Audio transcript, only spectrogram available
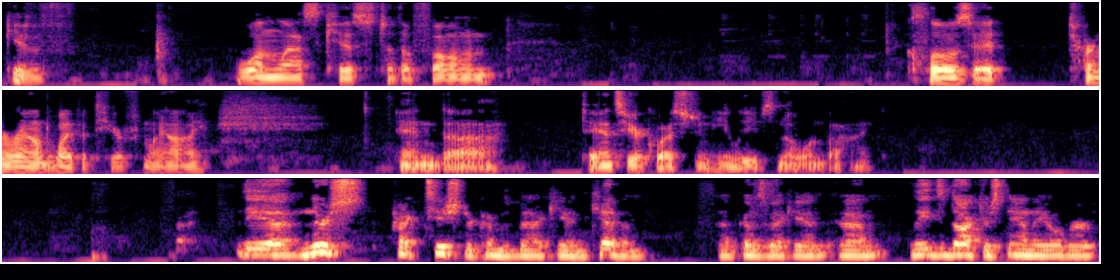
give one last kiss to the phone, close it, turn around, wipe a tear from my eye, and uh, to answer your question, he leaves no one behind. The uh, nurse practitioner comes back in, Kevin uh, comes back in, um, leads Dr. Stanley over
